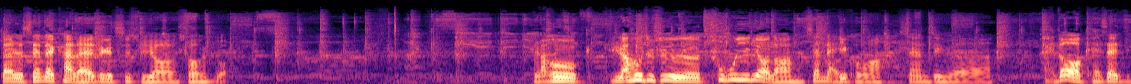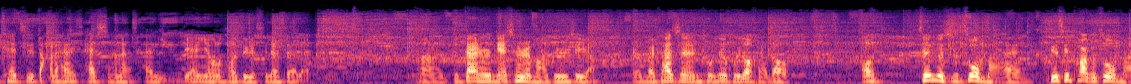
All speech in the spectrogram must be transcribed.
但是现在看来，这个期许要少很多。然后，然后就是出乎意料的啊，先奶一口啊，先这个海盗开赛开季打的还还行嘞，还连赢了好几个系列赛嘞。啊，但是年轻人嘛就是这样。麦卡森重新回到海盗，哦。真的是坐满，PC Park 坐满，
